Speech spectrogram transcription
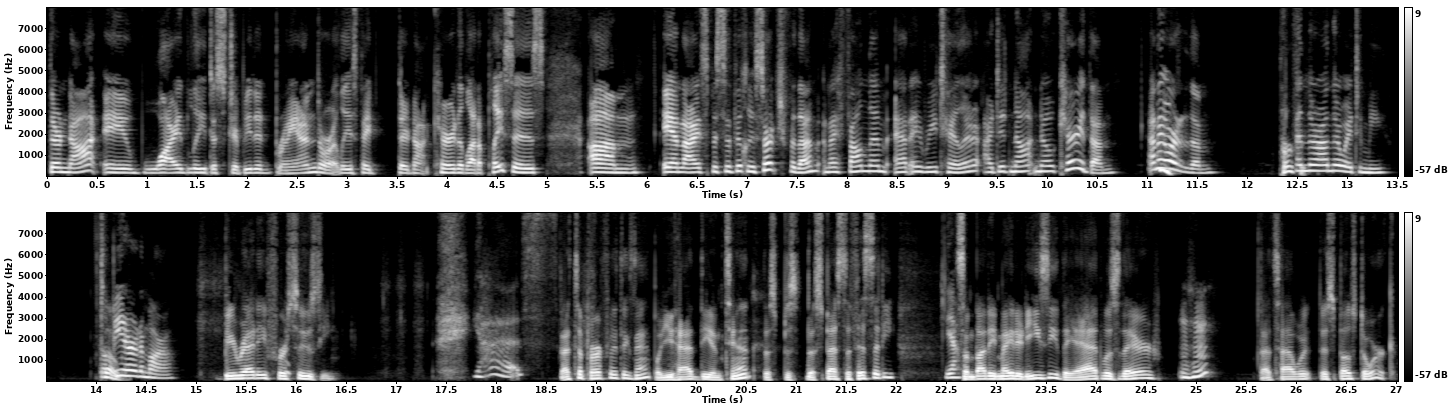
they're not a widely distributed brand, or at least they they're not carried a lot of places. Um, and I specifically searched for them, and I found them at a retailer I did not know carried them, and I hmm. ordered them. Perfect. And they're on their way to me. So, so be here tomorrow. Be ready for Susie. yes. That's a perfect example. You had the intent, the, spe- the specificity. Yeah. Somebody made it easy. The ad was there. Mm-hmm. That's how it's supposed to work.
